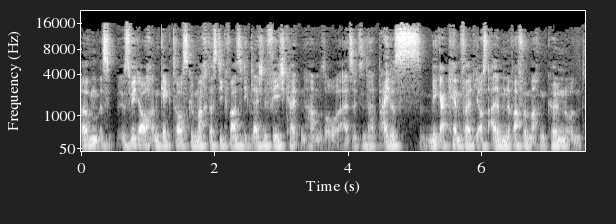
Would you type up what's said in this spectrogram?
Ähm, es, es wird ja auch ein Gag draus gemacht, dass die quasi die gleichen Fähigkeiten haben. So, also die sind halt beides Megakämpfer, die aus allem eine Waffe machen können. Und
